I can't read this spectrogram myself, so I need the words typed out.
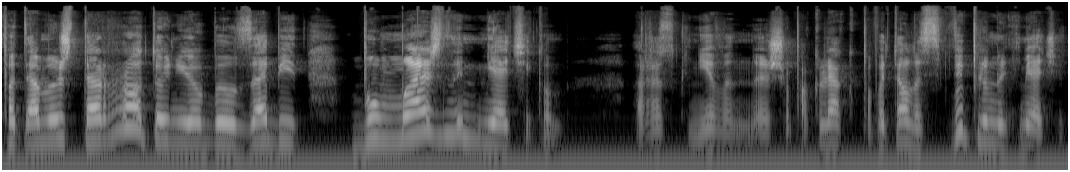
потому что рот у нее был забит бумажным мячиком — Разгневанная Шапокляк попыталась выплюнуть мячик,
